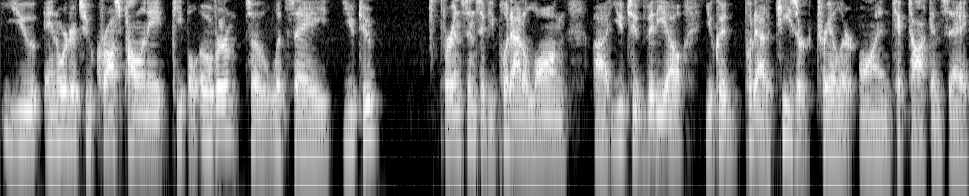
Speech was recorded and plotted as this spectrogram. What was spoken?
you, in order to cross pollinate people over to, let's say, YouTube, for instance, if you put out a long uh, YouTube video, you could put out a teaser trailer on TikTok and say,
